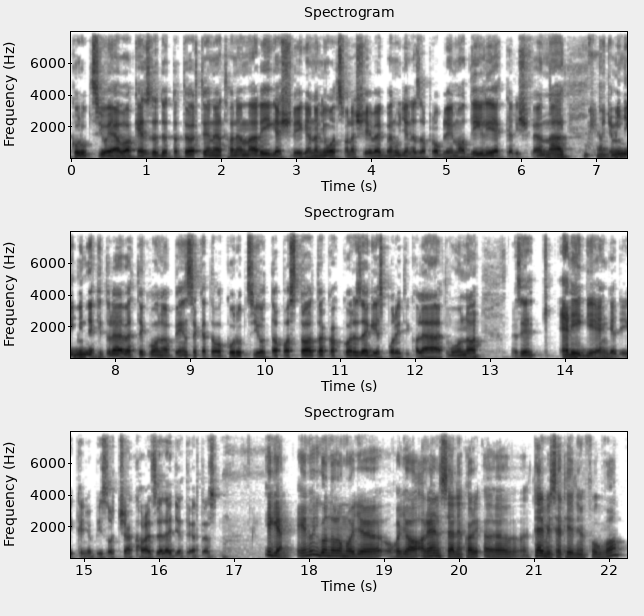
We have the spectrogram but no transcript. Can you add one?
korrupciójával kezdődött a történet, hanem már réges-régen a 80-as években ugyanez a probléma a déliekkel is fennállt. És hogyha mindig mindenkitől elvették volna a pénzeket, ahol korrupciót tapasztaltak, akkor az egész politika leállt volna. Ezért eléggé engedékeny a bizottság, ha ezzel egyetértesz. Igen, én úgy gondolom, hogy, hogy a, a rendszernek a, a természeténél fogva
